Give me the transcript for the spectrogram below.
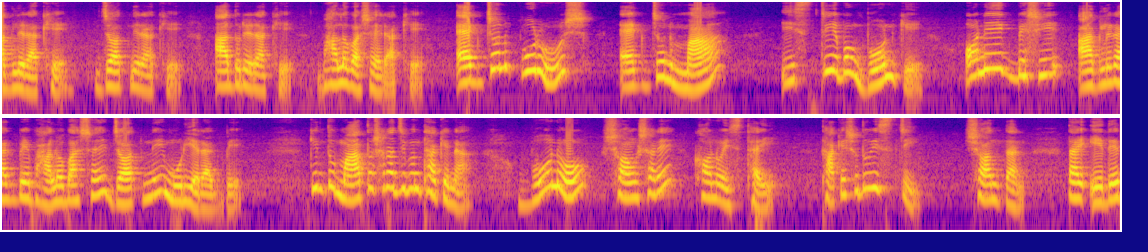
আগলে রাখে, যত্নে রাখে, আদরে রাখে, ভালোবাসায় রাখে। একজন পুরুষ, একজন মা, স্ত্রী এবং বোনকে অনেক বেশি আগলে রাখবে, ভালোবাসায়, যত্নে মুড়িয়ে রাখবে। কিন্তু মা তো সারা জীবন থাকে না। বোনও সংসারে ক্ষণস্থায়ী। থাকে শুধু স্ত্রী, সন্তান। তাই এদের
